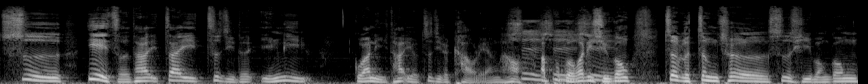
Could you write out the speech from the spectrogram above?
是业者他在自己的盈利。管理他有自己的考量哈，啊，不过我哋想讲，这个政策是希望讲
